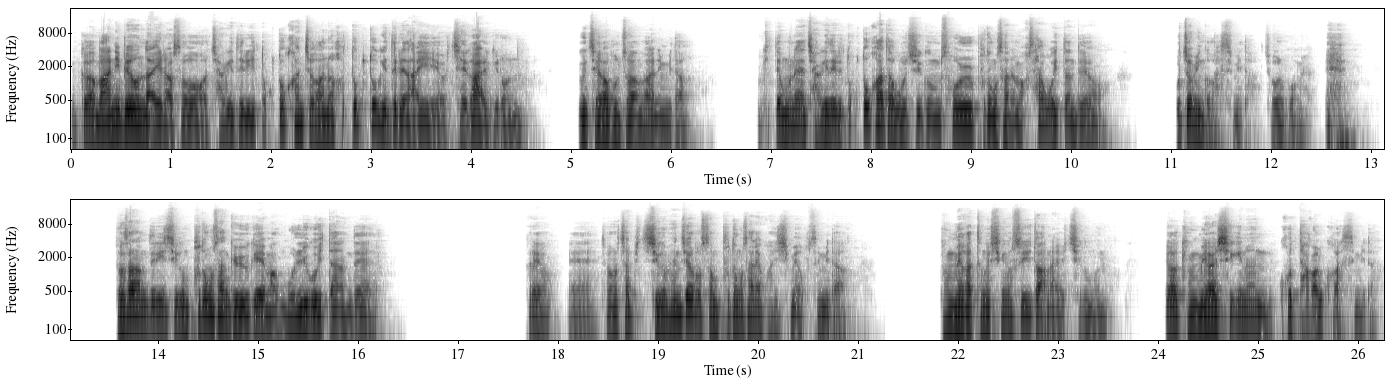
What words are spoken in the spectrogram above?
그러니까 많이 배운 나이라서 자기들이 똑똑한 척 하는 헛똑똑이들의 나이예요. 제가 알기로는. 이건 제가 분석한 거 아닙니다. 그렇기 때문에 자기들이 똑똑하다고 지금 서울 부동산을 막 사고 있던데요. 고점인 것 같습니다. 저걸 보면. 예. 저 사람들이 지금 부동산 교육에 막 몰리고 있다는데, 그래요. 예. 저는 어차피 지금 현재로선 부동산에 관심이 없습니다. 경매 같은 거 신경 쓰지도 않아요, 지금은. 제가 경매할 시기는 곧 다가올 것 같습니다.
